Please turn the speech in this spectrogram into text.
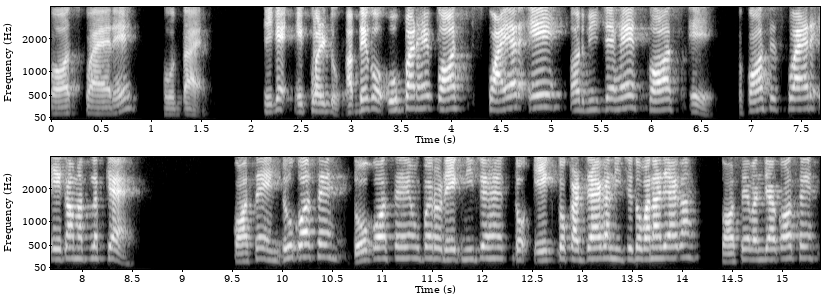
cos square होता है। ठीक है इक्वल टू अब देखो, ऊपर है कॉस स्क्वायर ए और नीचे है कॉस ए तो कॉस स्क्वायर ए का मतलब क्या है? कॉस है इंटू कॉस है दो कॉस ए है ऊपर और एक नीचे है तो एक तो कट जाएगा, नीचे तो बना जाएगा। कॉस ए बन गया कॉस है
